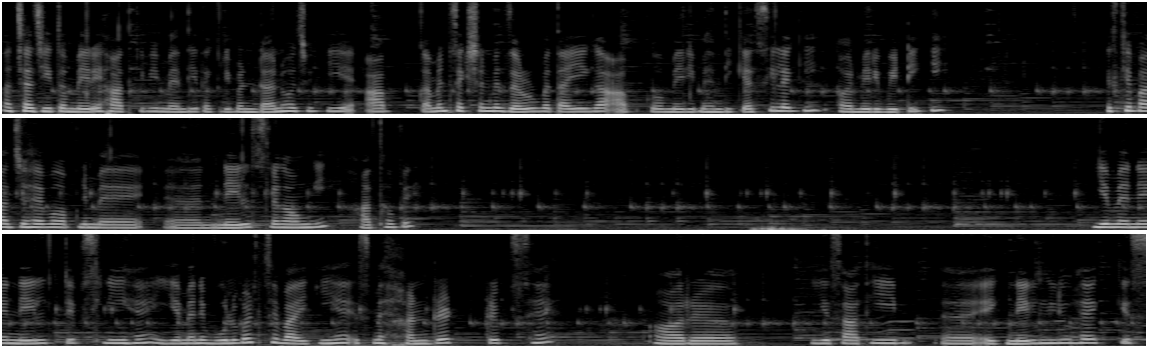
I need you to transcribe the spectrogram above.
अच्छा जी तो मेरे हाथ की भी मेहंदी तकरीबन डन हो चुकी है। आप कमेंट सेक्शन में ज़रूर बताइएगा आपको मेरी मेहंदी कैसी लगी और मेरी बेटी की। इसके बाद जो है वो अपने मैं नेल्स लगाऊँगी हाथों पे। ये मैंने नेल टिप्स ली हैं, ये मैंने वुलवर्ट से बाई की हैं, इसमें हंड्रेड टिप्स हैं और ये साथ ही एक नेल ग्लू है किस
